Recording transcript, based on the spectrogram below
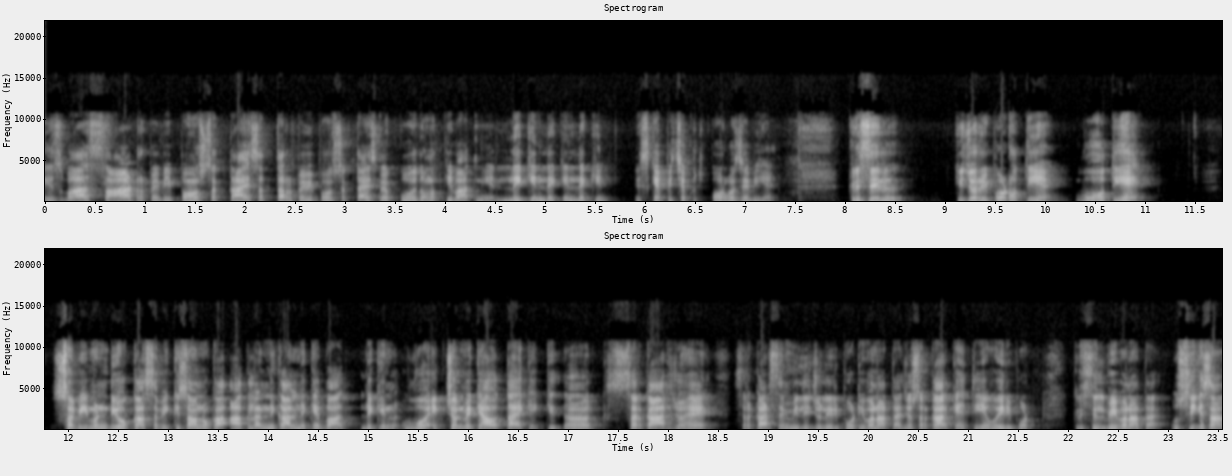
इस बार साठ रुपये भी पहुँच सकता है, सत्तर रुपये भी पहुँच सकता है, इसमें कोई दो मत की बात नहीं है। लेकिन लेकिन लेकिन, इसके पीछे कुछ और वजह भी है। क्रिसिल की जो रिपोर्ट होती है वो होती है सभी मंडियों का सभी किसानों का आकलन निकालने के बाद। लेकिन वो एक्चुअल में क्या होता है कि आ, सरकार जो है सरकार से मिली जुली रिपोर्ट ही बनाता है। जो सरकार कहती है वही रिपोर्ट क्रिसिल भी बनाता है उसी के साथ।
